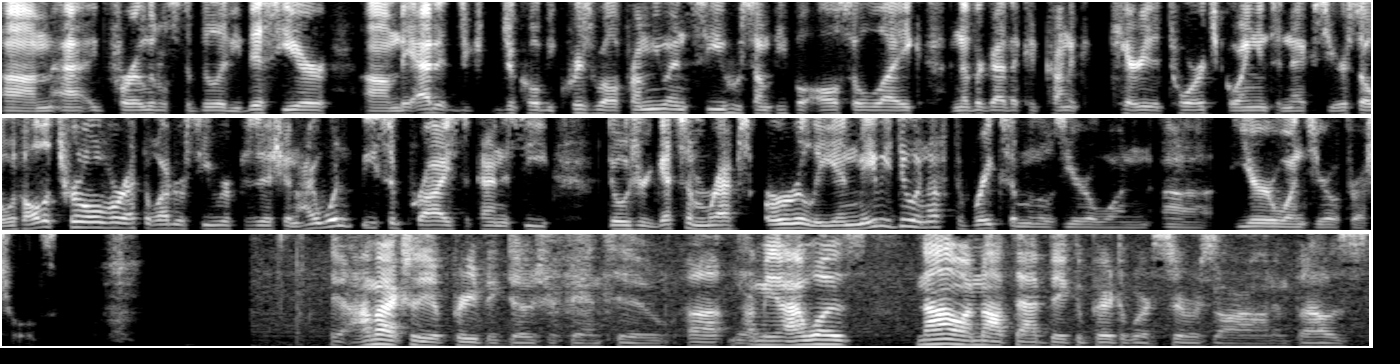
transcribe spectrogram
um, at, for a little stability this year. Um, they added J- Jacoby Criswell from UNC, who some people also like, another guy that could kind of carry the torch going into next year. So with all the turnover at the wide receiver position, I wouldn't be surprised to kind of see Dozier get some reps early and maybe do enough to break some of those year one, uh, year one zero thresholds. Yeah, I'm actually a pretty big Dozier fan too. Uh, yeah. I mean, I was now I'm not that big compared to where services are on him, but I was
